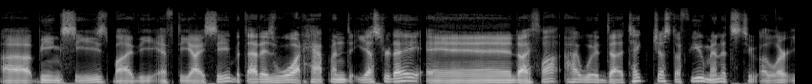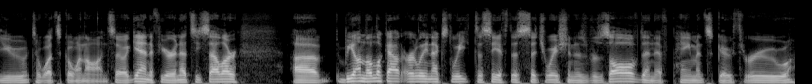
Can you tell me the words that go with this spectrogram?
uh, being seized by the FDIC. But that is what happened yesterday. And I thought I would uh, take just a few minutes to alert you to what's going on. So, again, if you're an Etsy seller, uh, be on the lookout early next week to see if this situation is resolved and if payments go through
